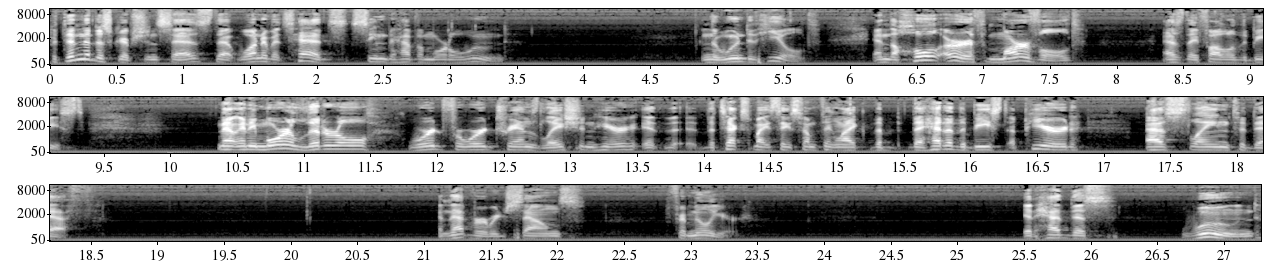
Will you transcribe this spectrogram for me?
But then the description says that one of its heads seemed to have a mortal wound, and the wounded healed, and the whole earth marveled as they followed the beast. Now, in a more literal word for word translation here, it, the, the text might say something like the, the head of the beast appeared as slain to death. And that verbiage sounds familiar. It had this wound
